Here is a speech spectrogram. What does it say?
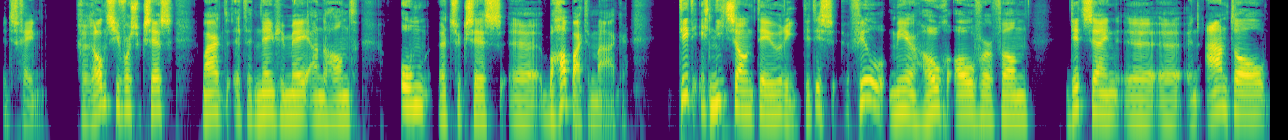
het is geen garantie voor succes, maar het, het, het neemt je mee aan de hand om het succes eh, behapbaar te maken. Dit is niet zo'n theorie. Dit is veel meer hoog over van dit zijn eh, eh, een aantal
